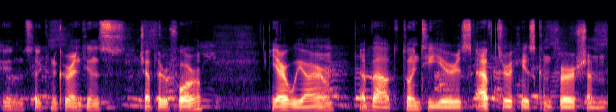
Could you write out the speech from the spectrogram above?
In 2 Corinthians chapter 4, here we are about 20 years after his conversion.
